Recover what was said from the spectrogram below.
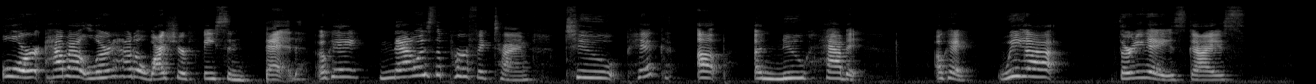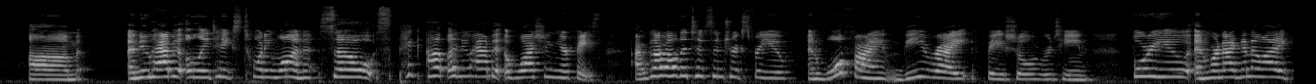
Or how about learn how to wash your face in bed? Okay, now is the perfect time to pick up a new habit. Okay, we got 30 days, guys. Um, a new habit only takes 21, so pick up a new habit of washing your face. I've got all the tips and tricks for you, and we'll find the right facial routine for you. And we're not gonna like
